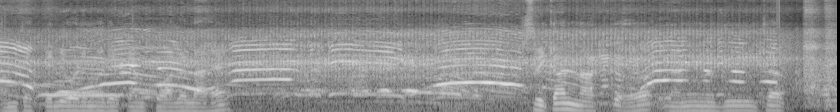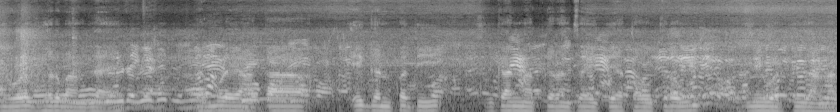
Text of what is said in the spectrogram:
आमच्या तेलीवाडीमध्ये टॅम्पो आलेला आहे. श्रीकांत नाटक यांनी नदीच्या जवळ घर बांधलं आहे. त्यामुळे आता एक गणपती श्रीकांत नाटकरांचा इथे आता उतरवून आणि वरती जाणार.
